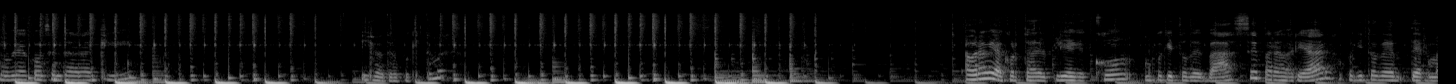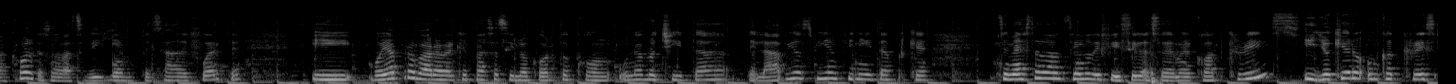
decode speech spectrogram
Me voy a concentrar aquí y otro poquito más. Ahora voy a cortar el pliegue con un poquito de base para variar, un poquito de Dermacol, que es una base bien pesada y fuerte. Y voy a probar a ver qué pasa si lo corto con una brochita de labios bien finita, porque se me ha estado haciendo difícil hacerme el cut crease. Y yo quiero un cut crease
